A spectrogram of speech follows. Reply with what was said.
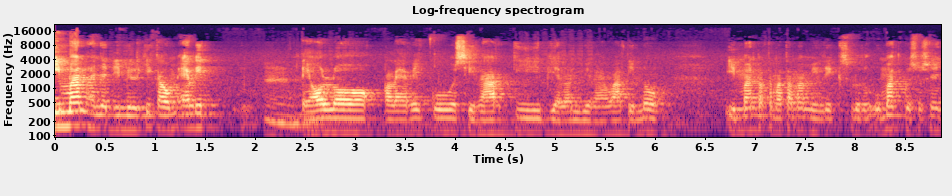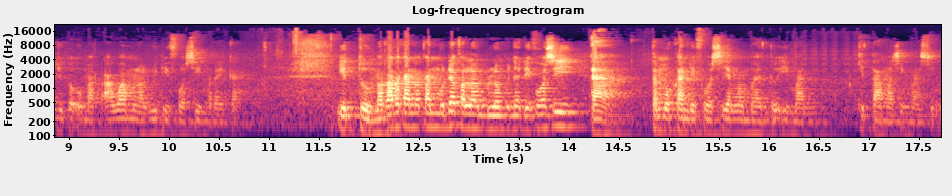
iman hanya dimiliki kaum elit. Hmm. teolog, klerikus, hierarki, biarawan biarawati no. Iman pertama-tama milik seluruh umat khususnya juga umat awam melalui devosi mereka. Itu. Maka rekan-rekan muda kalau belum punya devosi, nah, temukan devosi yang membantu iman kita masing-masing.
